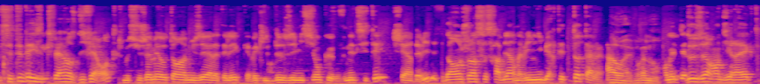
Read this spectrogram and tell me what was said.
C'était des expériences différentes. Je me suis jamais autant amusé à la télé qu'avec les deux émissions que vous venez de citer, cher David. Dans juin, ce sera bien. On avait une liberté totale. Ah ouais, vraiment. On était deux heures en direct.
